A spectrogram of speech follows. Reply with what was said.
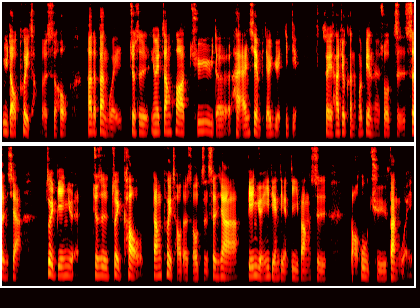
遇到退潮的时候，它的范围就是因为彰化区域的海岸线比较远一点，所以它就可能会变成说只剩下最边缘。就是最靠当退潮的时候，只剩下边缘一点点地方是保护区范围，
